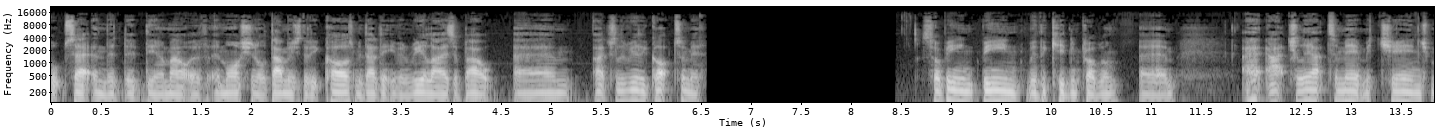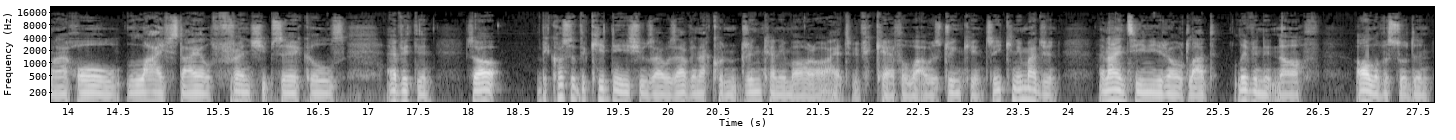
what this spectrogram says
upset and the, the, the amount of emotional damage that it caused me that I didn't even realise about um, actually really got to me. So being being with the kidney problem, um, I actually had to make me change my whole lifestyle, friendship circles, everything. So because of the kidney issues I was having, I couldn't drink anymore, or I had to be careful what I was drinking. So you can imagine a 19 year old lad living in North, all of a sudden,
